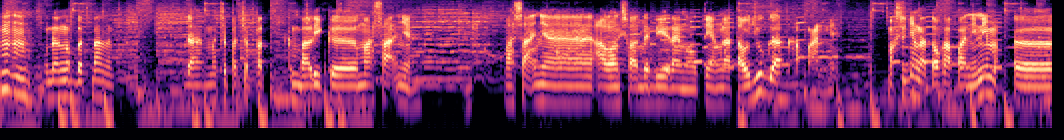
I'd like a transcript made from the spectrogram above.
Mm-mm, udah ngebet banget. Udah mau cepat-cepat kembali ke masanya. Masanya Alonso ada di Renault yang nggak tahu juga kapannya. Maksudnya nggak tahu kapan ini eh,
